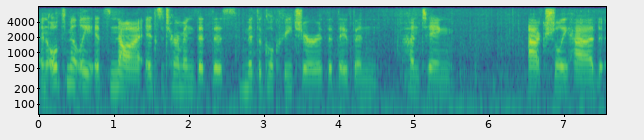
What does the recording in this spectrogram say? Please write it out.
And ultimately, it's not. It's determined that this mythical creature that they've been hunting actually had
